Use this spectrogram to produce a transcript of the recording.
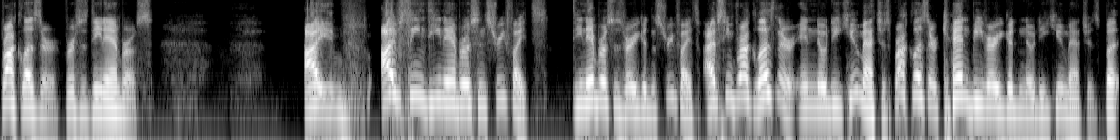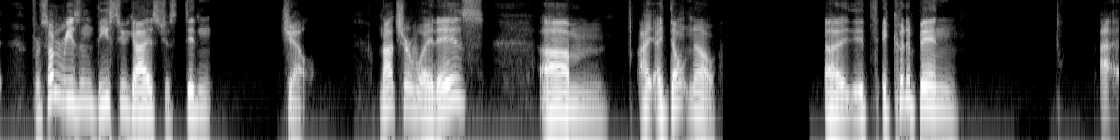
Brock Lesnar versus Dean Ambrose. I I've seen Dean Ambrose in street fights. Dean Ambrose is very good in street fights. I've seen Brock Lesnar in no DQ matches. Brock Lesnar can be very good in no DQ matches, but for some reason, these two guys just didn't gel. Not sure what it is. Um, I, I don't know. Uh, it it could have been. I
